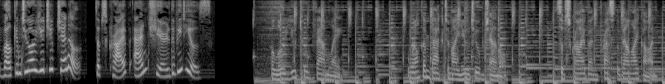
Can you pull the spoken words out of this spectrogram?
Welcome to our YouTube channel. Subscribe and share the videos. Hello YouTube family. Welcome back to my YouTube channel. Subscribe and press the bell icon.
